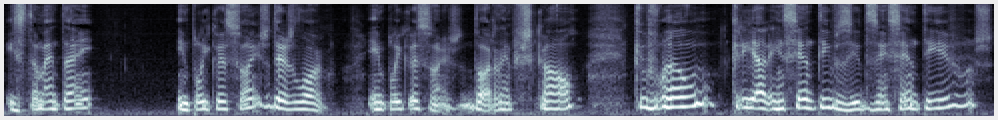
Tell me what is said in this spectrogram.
isso também tem implicações, desde logo, implicações de ordem fiscal, que vão criar incentivos e desincentivos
